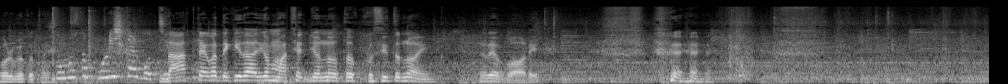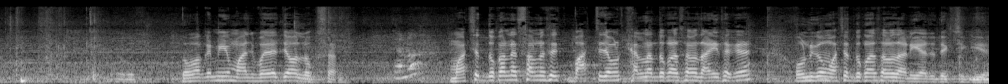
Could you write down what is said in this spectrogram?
ভরবে কোথায়? সমস্ত পরিষ্কার করছি। দাঁতটা একবার দেখিয়ে দাও আজকে মাছের জন্য তো খুশি তো নয়। রে বরে তোমাকে নিয়ে মাছ বাজার যাওয়া লোকসান। মাছের দোকানের সামনে সেই বাচ্চা যেমন খেলনার দোকানের সামনে দাঁড়িয়ে থাকে অন্যকেও মাছের দোকানের সামনে দাঁড়িয়ে আছে দেখছি গিয়ে।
